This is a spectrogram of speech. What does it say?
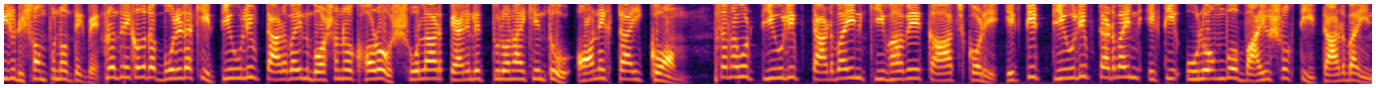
ভিডিওটি সম্পূর্ণ দেখবেন। আপনাদের এই কথাটা বলে রাখি, টিউলিপ, টারবাইন বসানোর খরচ সোলার প্যানেলের তুলনায় কিন্তু অনেকটাই কম। জানাব টিউলিপ টারবাইন কীভাবে কাজ করে। একটি টিউলিপ টারবাইন একটি উলম্ব বায়ুশক্তি টারবাইন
